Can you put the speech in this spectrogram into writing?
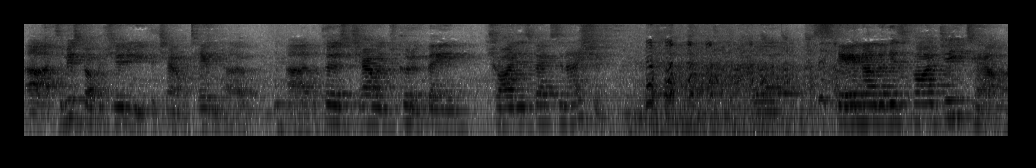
Uh, it's a missed opportunity for Channel 10 though. Uh, the first challenge could have been try this vaccination. or stand under this 5G tower.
